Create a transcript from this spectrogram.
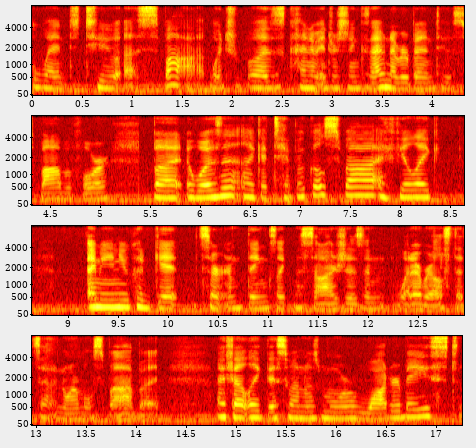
went to a spa, which was kind of interesting because I've never been to a spa before. But it wasn't like a typical spa. I feel like, I mean, you could get certain things like massages and whatever else that's at a normal spa, but I felt like this one was more water based.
